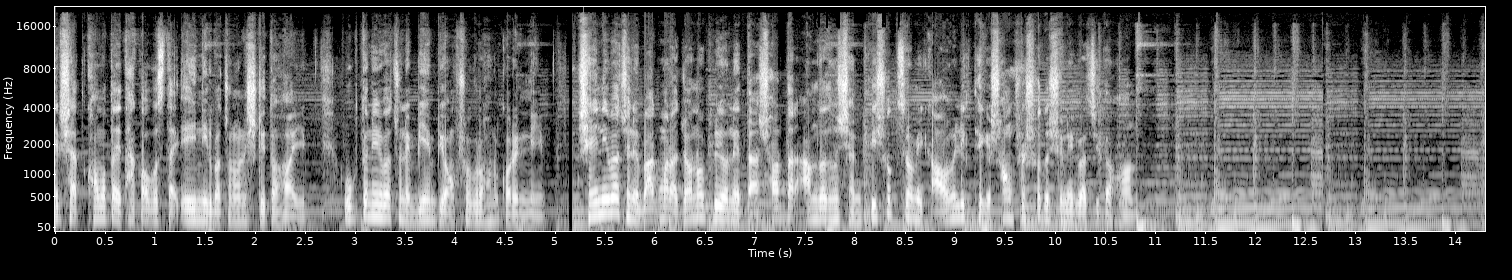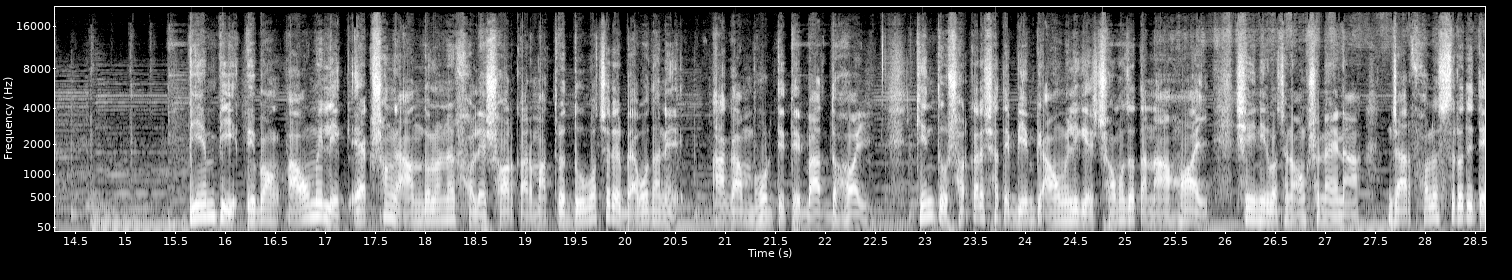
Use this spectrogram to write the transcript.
এরশাদ ক্ষমতায় থাকা অবস্থায় এই নির্বাচন অনুষ্ঠিত হয়। উক্ত নির্বাচনে বিএনপি অংশগ্রহণ করেননি। সেই নির্বাচনে বাগমারা জনপ্রিয় নেতা সর্দার আমজাদ হোসেন কৃষক শ্রমিক আওয়ামী লীগ থেকে সংসদ সদস্য নির্বাচিত হন। বিএনপি এবং আওয়ামী লীগ একসঙ্গে আন্দোলনের ফলে সরকার মাত্র দু বছরের ব্যবধানে আগাম ভোট দিতে বাধ্য হয়। কিন্তু সরকারের সাথে বিএনপি আওয়ামী লীগের সমঝোতা না হয়, সেই নির্বাচনে অংশ নেয় না, যার ফলশ্রুতিতে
